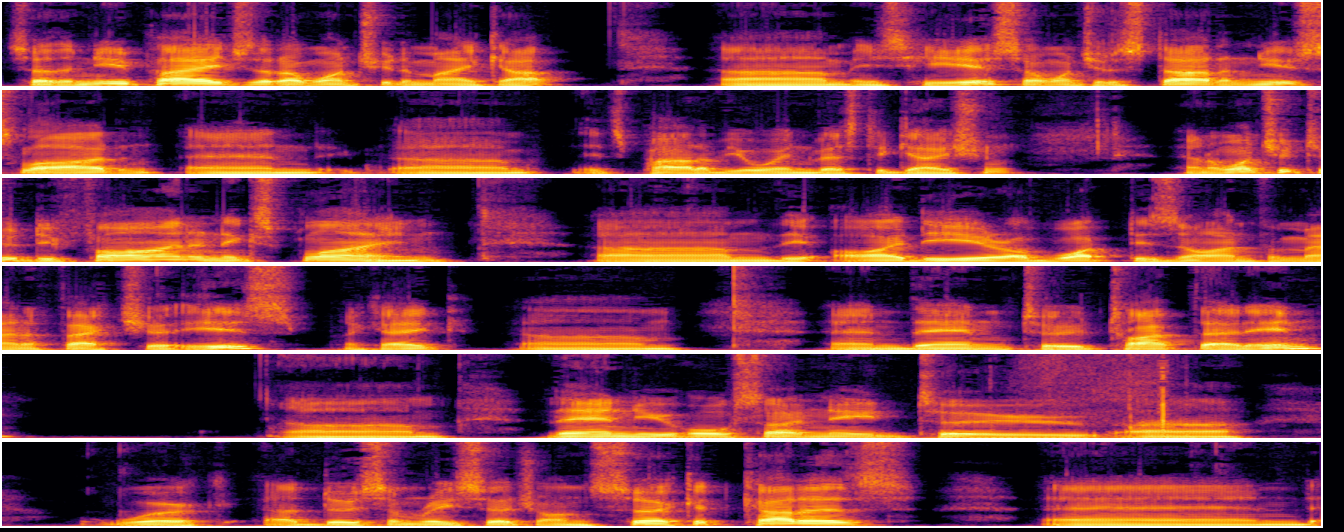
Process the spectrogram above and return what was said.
So the new page that I want you to make up um, is here. So I want you to start a new slide, and, and um, it's part of your investigation. And I want you to define and explain um, the idea of what design for manufacture is. Okay, um, and then to type that in um, then you also need to uh, work, uh, do some research on circuit cutters and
